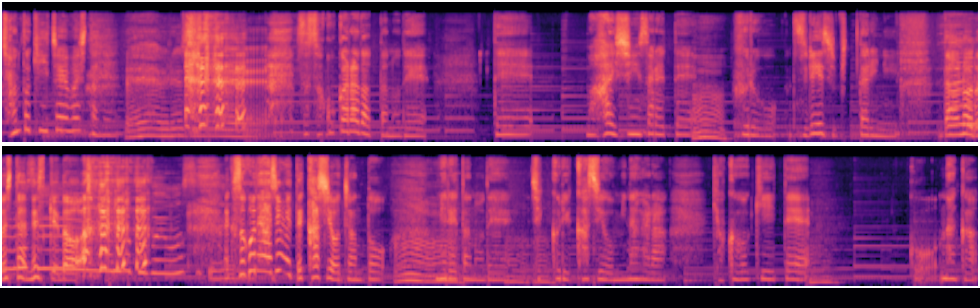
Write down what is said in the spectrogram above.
ちゃんと聞いちゃいましたね。えー、嬉しい。そそこからだったので。で、まあ、配信されて、うん。フルを0時ぴったりにダウンロードしたんですけど。なんかそこで初めて歌詞をちゃんと見れたので、うんうん。じっくり歌詞を見ながら曲を聴いてう、ん。こうなんか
